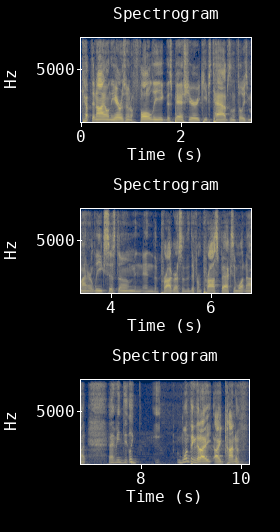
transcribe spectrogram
kept an eye on the Arizona Fall League this past year. He keeps tabs on the Phillies minor league system and, and the progress of the different prospects and whatnot. I mean, like one thing that I, I kind of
